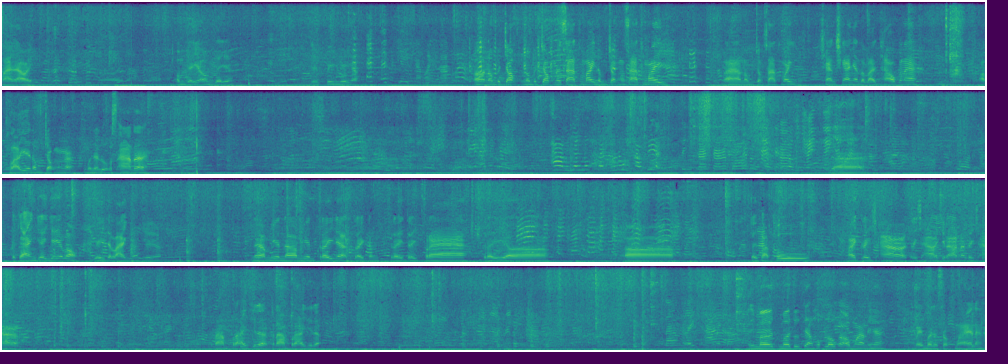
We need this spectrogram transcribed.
សាយឲ្យអ៊ំនិយាយអ៊ំនិយាយនិយាយពីរលេង chị sao mày nói អនំបញ្ចុកនំបញ្ចុកនៅសាថ្មីនំបញ្ចុកនៅសាថ្មីបាទនំបញ្ចុកសាថ្មីឆ្ងាញ់ឆ្ងាញ់អាតម្លៃថោកណាអត់ថ្លៃទេនំបញ្ចុកហ្នឹងមើលអ្នកលក់ក៏ស្អាតដែរ យាយនិយាយបងនិយាយតម្លៃហ្នឹងនិយាយនេះមានមានត្រីនេះត្រីទាំងត្រីត្រីប្រាត្រីអឺអឺត្រីប៉ាធូហើយត្រីឆ្អើរត្រីឆ្អើរច្រើនណាស់ត្រីឆ្អើរក្តាមប្រៃទៀតក្តាមប្រៃទៀត đang lấy thai đó នេះមើលមើលទូទាំងពិភពលោកហ៎អ៊ំអានេះហ៎មិនមែនមើលតែស្រុកខ្មែរណា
